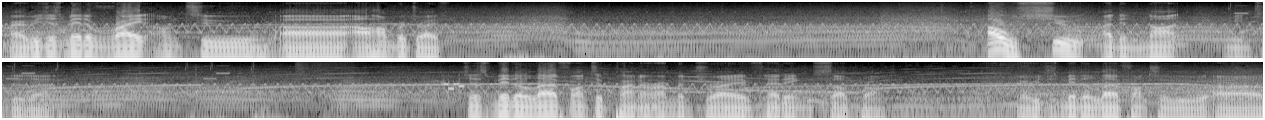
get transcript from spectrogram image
Alright, we just made a right onto uh, Alhambra Drive. Oh shoot, I did not mean to do that. Just made a left onto Panorama Drive heading southbound. Alright, we just made a left onto uh,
